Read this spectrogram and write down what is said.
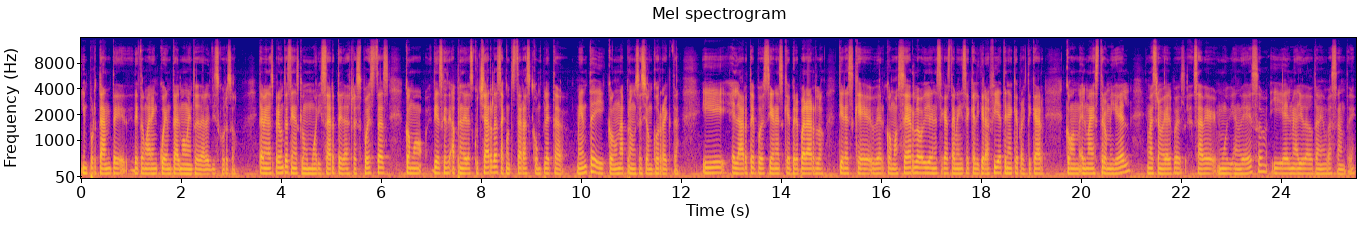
importante de tomar en cuenta al momento de dar el discurso. También las preguntas tienes que memorizarte las respuestas, como tienes que aprender a escucharlas, a contestarlas completamente y con una pronunciación correcta. Y el arte pues tienes que prepararlo, tienes que ver cómo hacerlo. Y en este caso también dice caligrafía, tenía que practicar con el maestro Miguel. El maestro Miguel pues sabe muy bien de eso y él me ha ayudado también bastante.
